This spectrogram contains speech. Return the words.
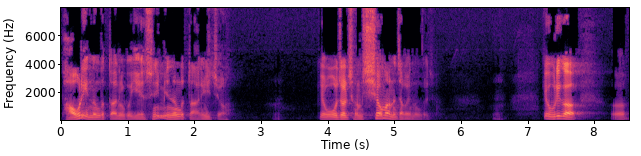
바울이 있는 것도 아니고 예수님이 있는 것도 아니죠. 5절처럼 시험하는 자가 있는 거죠. 우리가 어,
